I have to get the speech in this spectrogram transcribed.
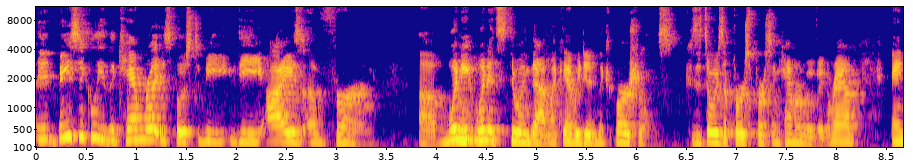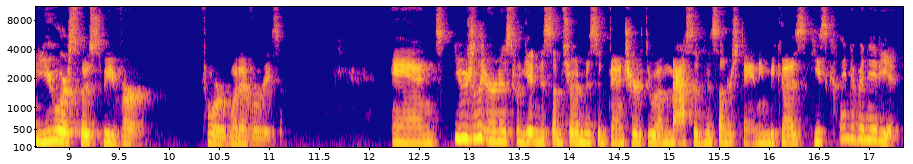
it, basically the camera is supposed to be the eyes of Vern uh, when he when it's doing that, like we did in the commercials, because it's always a first person camera moving around, and you are supposed to be Vern for whatever reason. And usually Ernest would get into some sort of misadventure through a massive misunderstanding because he's kind of an idiot.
